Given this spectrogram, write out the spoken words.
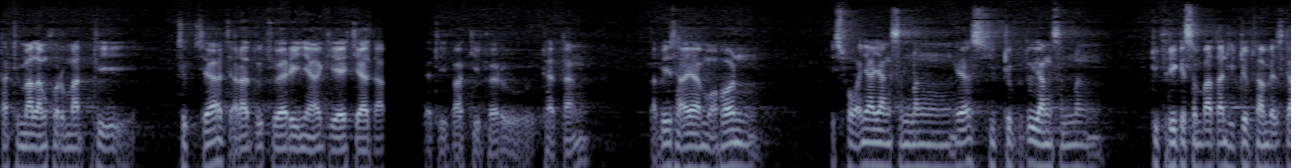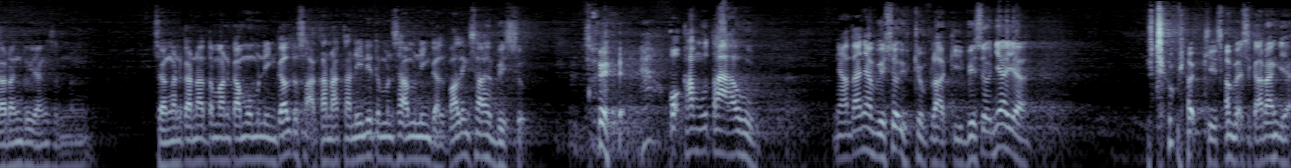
tadi malam hormat di Jogja, acara tujuh harinya Kiai Jata. Jadi pagi baru datang. Tapi saya mohon pokoknya yang seneng ya hidup itu yang seneng diberi kesempatan hidup sampai sekarang itu yang seneng. Jangan karena teman kamu meninggal terus akan-akan ini teman saya meninggal, paling saya besok. Kok kamu tahu? Nyatanya besok hidup lagi, besoknya ya hidup lagi sampai sekarang ya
